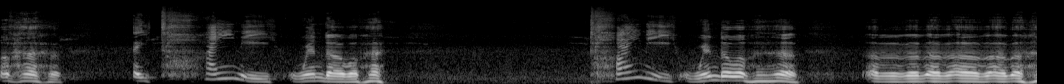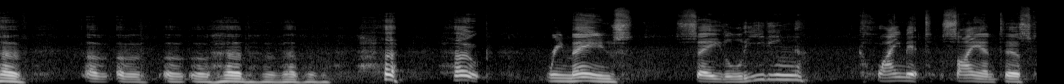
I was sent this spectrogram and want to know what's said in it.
of a tiny window of tiny window of of of of of of of, hope remains, say, leading climate scientist.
